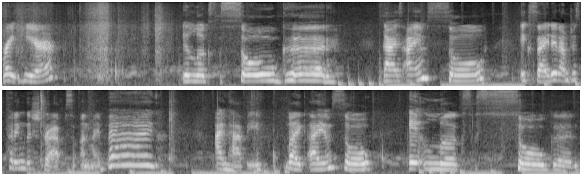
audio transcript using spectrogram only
right here. It looks so good. Guys i am so excited. I'm just putting the straps on my bag. I'm happy. Like i am so it looks so good.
